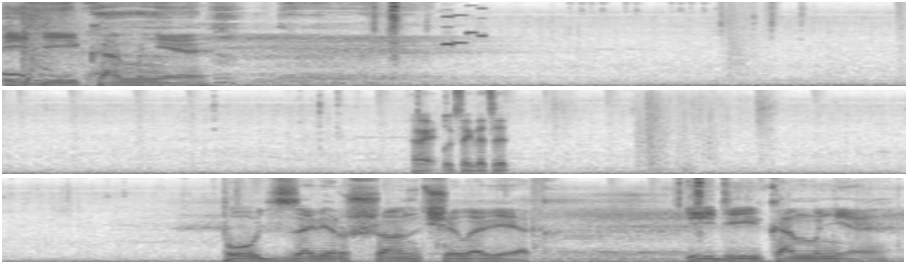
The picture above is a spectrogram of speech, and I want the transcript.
Иди ко мне. Alright, looks like that's it. Путь завершен, человек. Иди ко мне.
